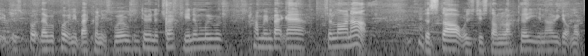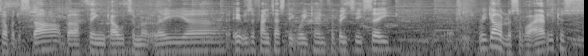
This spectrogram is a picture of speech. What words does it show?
it was put, they were putting it back on its wheels and doing the tracking, and we were coming back out to line up. The start was just unlucky, you know, he got knocked off at the start, but I think ultimately uh, it was a fantastic weekend for BTC, regardless of what happened, because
